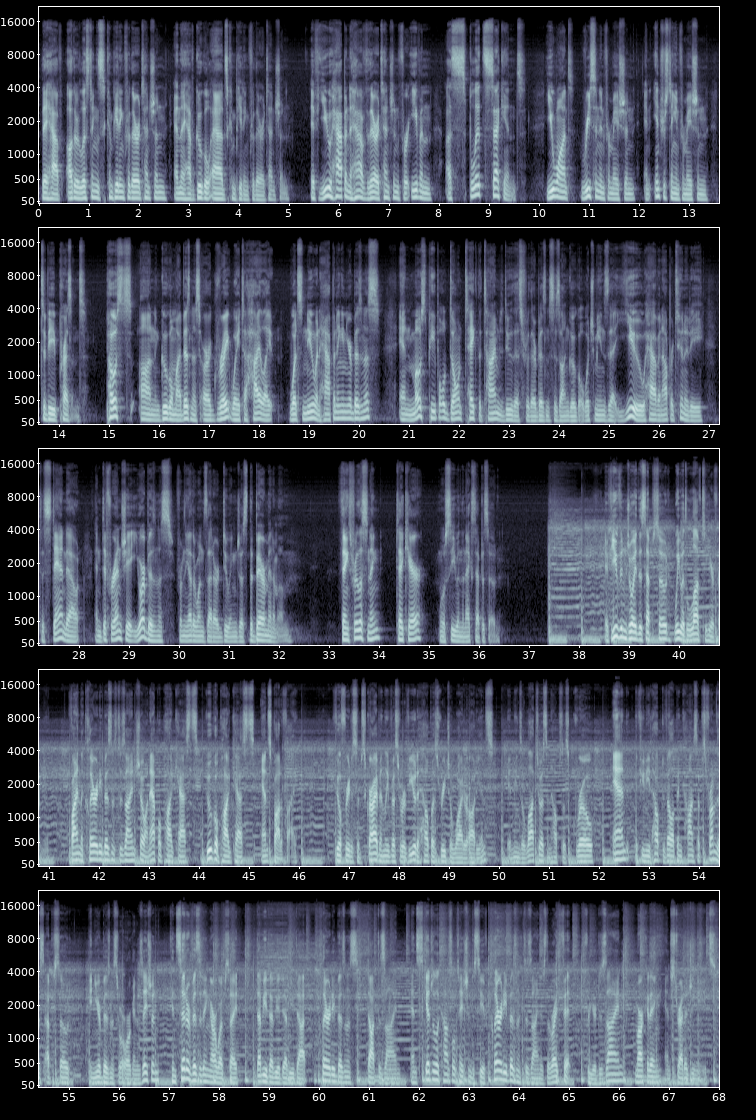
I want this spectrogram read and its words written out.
They have other listings competing for their attention, and they have Google ads competing for their attention if you happen to have their attention for even a split second, you want recent information and interesting information to be present. Posts on Google My Business are a great way to highlight what's new and happening in your business. And most people don't take the time to do this for their businesses on Google, which means that you have an opportunity to stand out and differentiate your business from the other ones that are doing just the bare minimum. Thanks for listening. Take care We'll see you in the next episode. If you've enjoyed this episode, we would love to hear from you. Find the Clarity Business Design Show on Apple Podcasts, Google Podcasts, and Spotify. Feel free to subscribe and leave us a review to help us reach a wider audience. It means a lot to us and helps us grow. And if you need help developing concepts from this episode in your business or organization, consider visiting our website, www.claritybusiness.design, and schedule a consultation to see if Clarity Business Design is the right fit for your design, marketing, and strategy needs.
